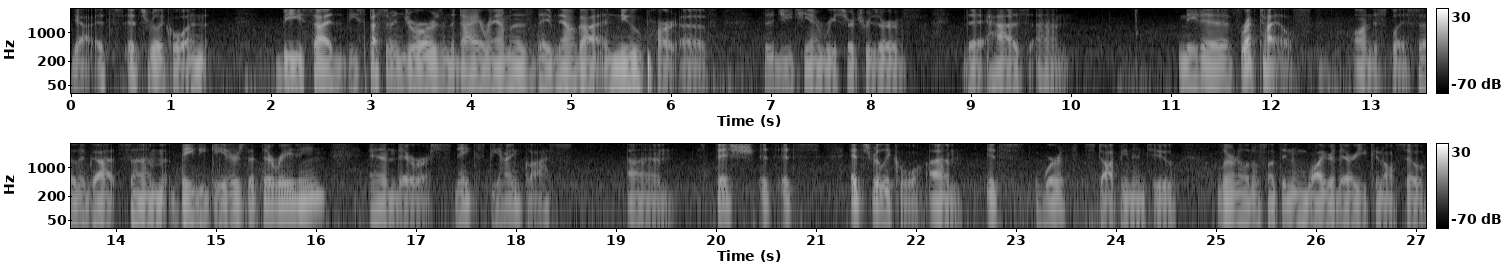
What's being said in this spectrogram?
Yeah, it's it's really cool. And besides the specimen drawers and the dioramas, they've now got a new part of the GTM Research Reserve that has um, native reptiles on display. So they've got some baby gators that they're raising, and there are snakes behind glass, um, fish. It's it's it's really cool. Um, it's worth stopping into, learn a little something, and while you're there, you can also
